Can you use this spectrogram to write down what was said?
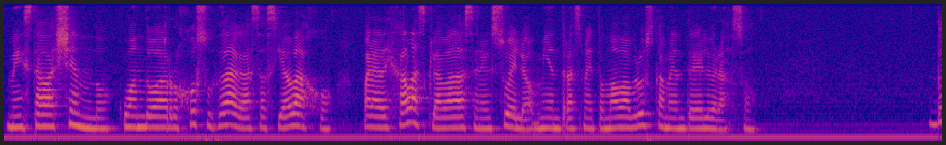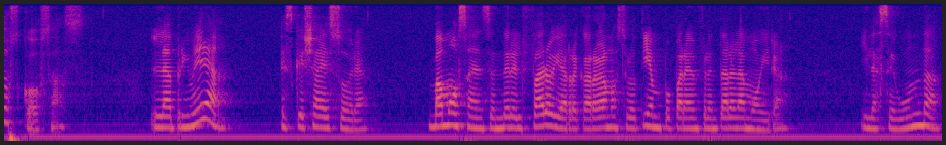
Me estaba yendo cuando arrojó sus dagas hacia abajo para dejarlas clavadas en el suelo mientras me tomaba bruscamente el brazo. Dos cosas. La primera es que ya es hora. Vamos a encender el faro y a recargar nuestro tiempo para enfrentar a la Moira. Y la segunda,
